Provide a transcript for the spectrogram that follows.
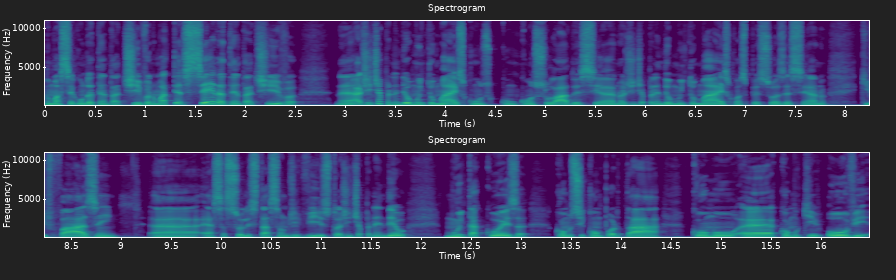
numa segunda tentativa, numa terceira tentativa. Né? A gente aprendeu muito mais com, com o consulado esse ano, a gente aprendeu muito mais com as pessoas esse ano que fazem uh, essa solicitação de visto, a gente aprendeu muita coisa, como se comportar, como, uh, como que houve.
